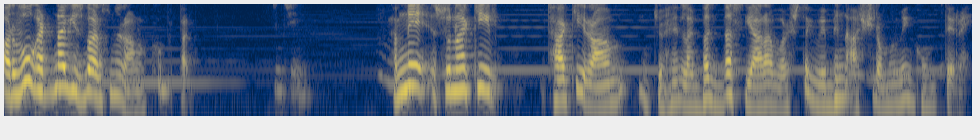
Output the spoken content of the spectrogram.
और वो घटना भी इस बार उसने रावण को बताई। हमने सुना कि था कि राम जो है लगभग 10-11 वर्ष तक विभिन्न आश्रमों में घूमते रहे।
